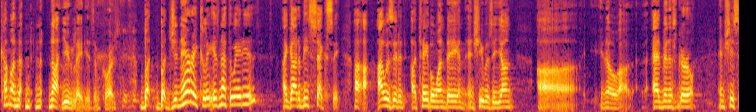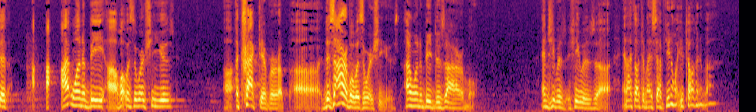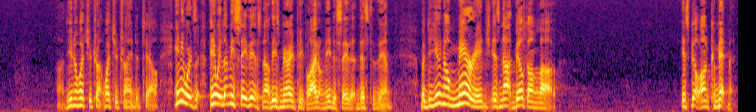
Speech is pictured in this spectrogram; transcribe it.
Come on, n- n- not you ladies, of course. But, but generically, isn't that the way it is? I gotta be sexy. I, I, I was at a, a, table one day and, and she was a young, uh, you know, uh, Adventist girl. And she said, I, I want to be, uh, what was the word she used? Uh, attractive or uh, desirable was the word she used. I want to be desirable. And she was, she was, uh, and I thought to myself, you know what you're talking about? Uh, do you know what you're trying what you're trying to tell? Any words, anyway, let me say this. Now, these married people, I don't need to say that this to them. But do you know marriage is not built on love? It's built on commitment.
